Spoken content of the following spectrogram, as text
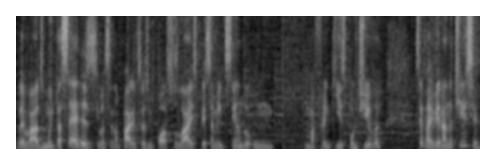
levados muito a sério. Se você não paga seus impostos lá, especialmente sendo um- uma franquia esportiva, você vai virar notícia.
